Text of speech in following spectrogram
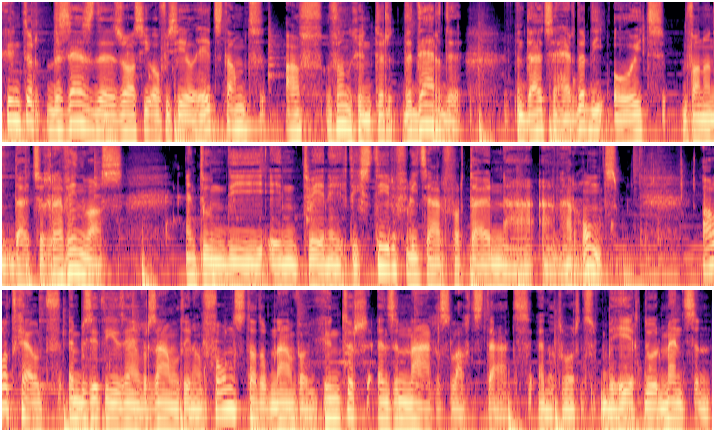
Gunther de zoals hij officieel heet, stamt af van Gunther de derde. Een Duitse herder die ooit van een Duitse gravin was. En toen die in 92 stierf, liet ze haar fortuin na aan haar hond. Al het geld en bezittingen zijn verzameld in een fonds dat op naam van Gunther en zijn nageslacht staat. En dat wordt beheerd door mensen,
